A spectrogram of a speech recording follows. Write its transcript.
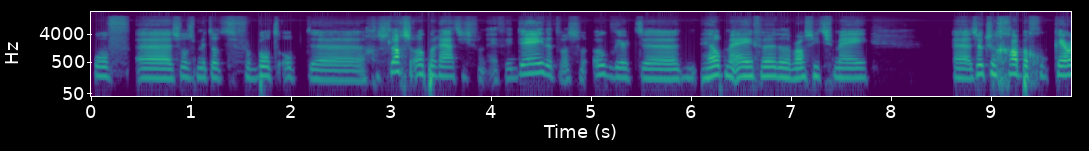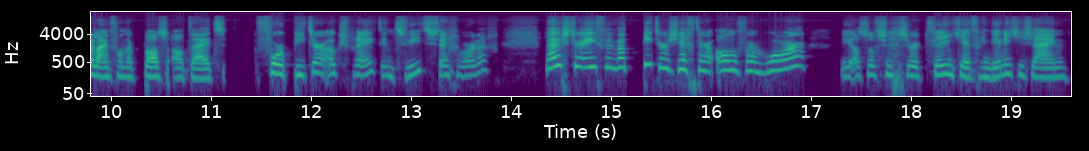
Of uh, zoals met dat verbod op de geslachtsoperaties van FVD. Dat was ook weer te. Help me even, er was iets mee. Uh, het is ook zo grappig hoe Caroline van der Plas altijd voor Pieter ook spreekt in tweets tegenwoordig. Luister even wat Pieter zegt daarover, hoor. Alsof ze een soort vriendje en vriendinnetje zijn.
